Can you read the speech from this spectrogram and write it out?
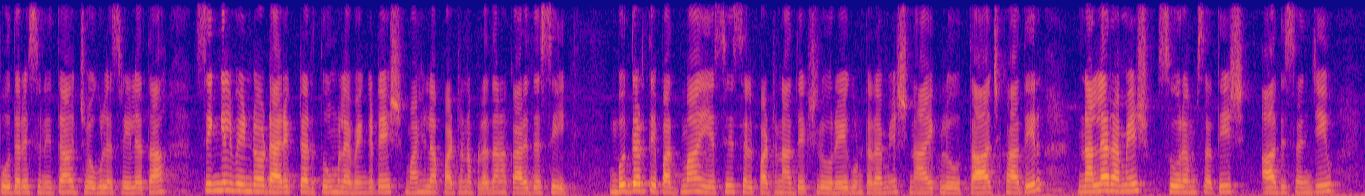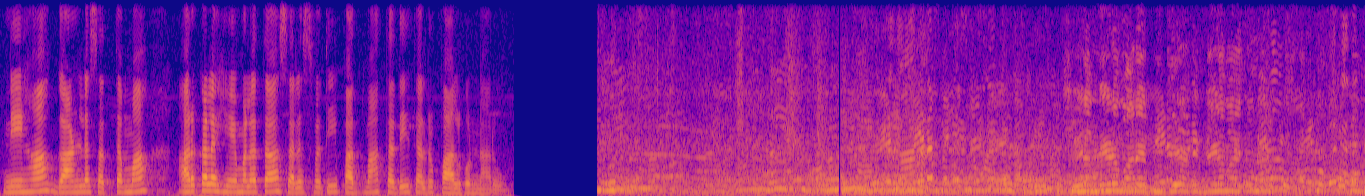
Pudari Sunitha Jogula Srilatha single window director Thumula Venkatesh మహిళా పట్టణ ప్రధాన కార్యదర్శి బుద్ధర్తి పద్మ ఎస్సీసెల్ పట్టణ అధ్యక్షుడు రేగుంట రమేష్ నాయకులు తాజ్ ఖాదీర్ నల్ల రమేష్ సూరం సతీష్ ఆది సంజీవ్ నేహ గాండ్ల సత్తమ్మ అరకల హేమలత సరస్వతి పద్మ తదితరులు పాల్గొన్నారు. Madam madam Thank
